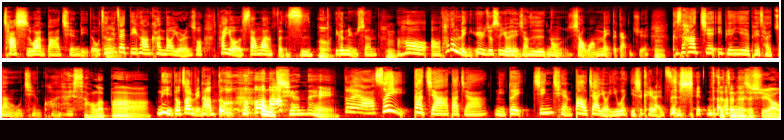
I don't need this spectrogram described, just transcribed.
差十万八千里的。我曾经在 D 卡看到有人说，他有三万粉丝，嗯，一个女生，嗯、然后呃，她的领域就是有点像是那种小王美的感觉，嗯，可是她接一篇业配才赚五千块，太少了吧？你都赚比她多，五千呢？对啊，所以大家大家，你对金钱报价有疑问，也是可以来咨询的。这真的是需要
